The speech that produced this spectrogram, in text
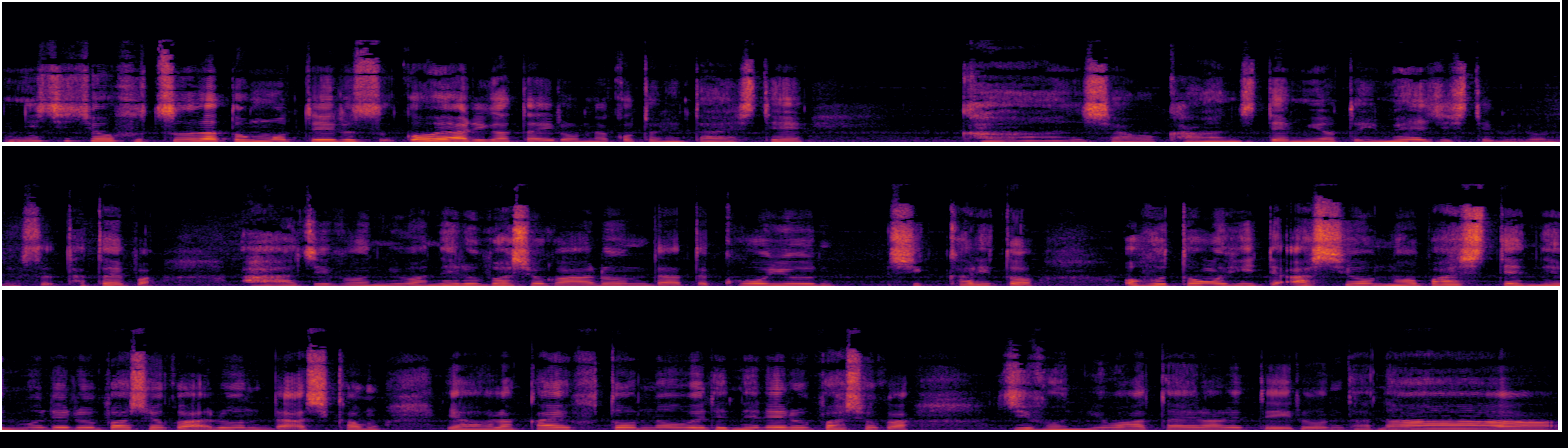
日常普通だと思っているすごいありがたいいろんなことに対して感謝を感じてみようとイメージしてみるんです。例えばああ自分には寝る場所があるんだってこういうしっかりとお布団を引いて足を伸ばして眠れる場所があるんだ。しかも柔らかい布団の上で寝れる場所が自分には与えられているんだな。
